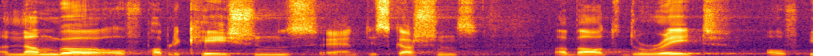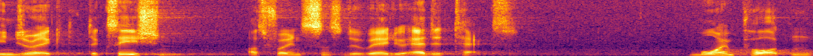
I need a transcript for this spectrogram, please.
a number of publications and discussions about the rate of indirect taxation, as for instance the value-added tax. More important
